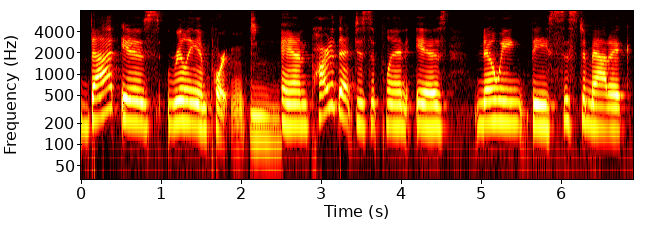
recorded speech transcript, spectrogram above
that is really important. Mm. And part of that discipline is knowing the systematic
